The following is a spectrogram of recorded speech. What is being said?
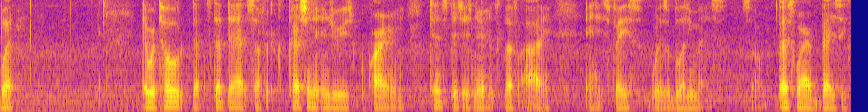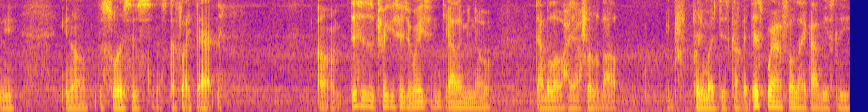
but they were told that the stepdad suffered a concussion and injuries requiring 10 stitches near his left eye, and his face was a bloody mess. So that's why basically, you know, the sources and stuff like that. Um, this is a tricky situation. Y'all let me know down below how y'all feel about pretty much this comment. This where I feel like obviously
